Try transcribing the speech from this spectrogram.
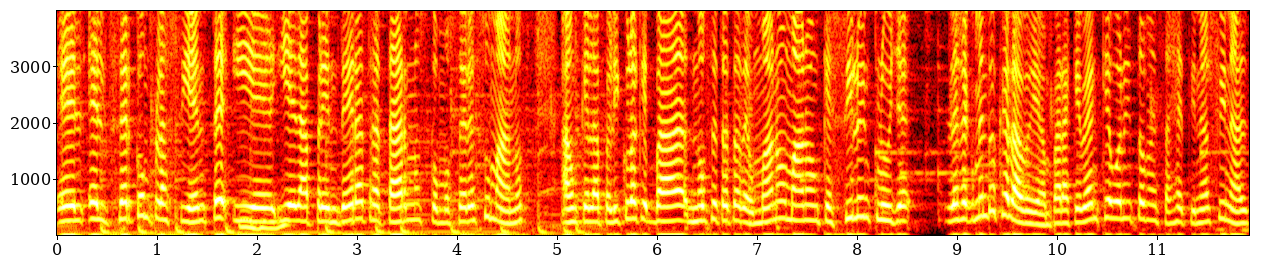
el, el ser complaciente y, el, y el aprender a tratarnos como seres humanos, aunque la película que va no se trata de humano a humano, aunque sí lo incluye, les recomiendo que la vean para que vean qué bonito mensaje tiene al final.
